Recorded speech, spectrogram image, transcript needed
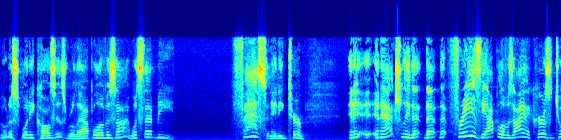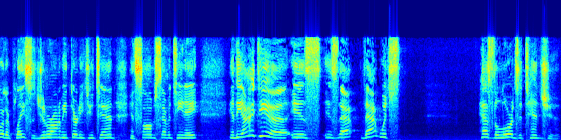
Notice what he calls Israel, the apple of his eye. What's that mean? Fascinating term. And, it, and actually, that, that, that phrase, the apple of his eye, occurs in two other places, Deuteronomy 32.10 and Psalm 17.8. And the idea is, is that that which has the Lord's attention.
